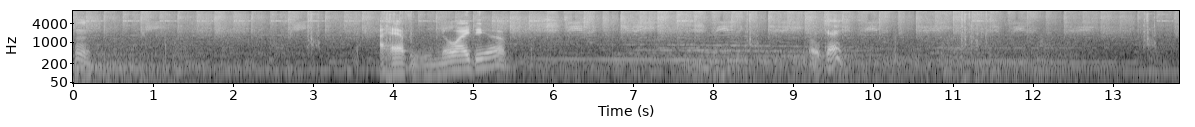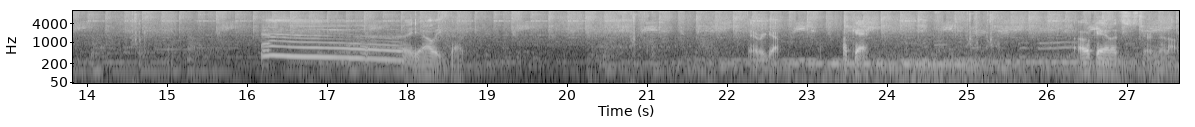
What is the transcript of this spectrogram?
Hmm. I have no idea. Okay. Yeah, that. There we go. Okay. Okay, let's just turn that off.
